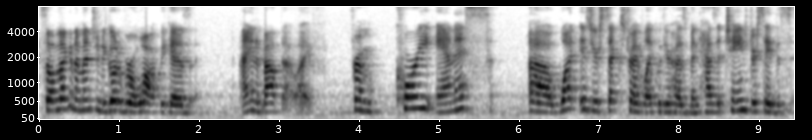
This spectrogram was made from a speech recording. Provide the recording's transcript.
So I'm not gonna mention to go for a walk because I ain't about that life. From Corey Annis, uh, what is your sex drive like with your husband? Has it changed or stayed the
